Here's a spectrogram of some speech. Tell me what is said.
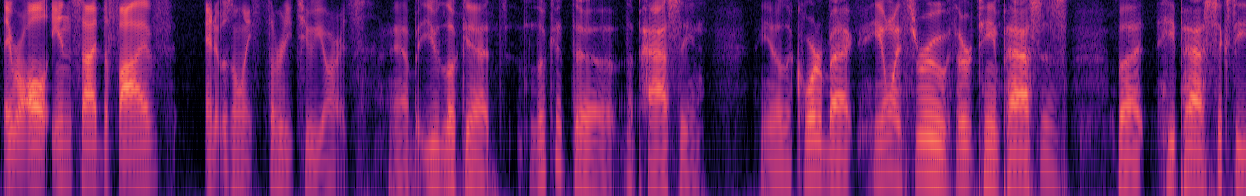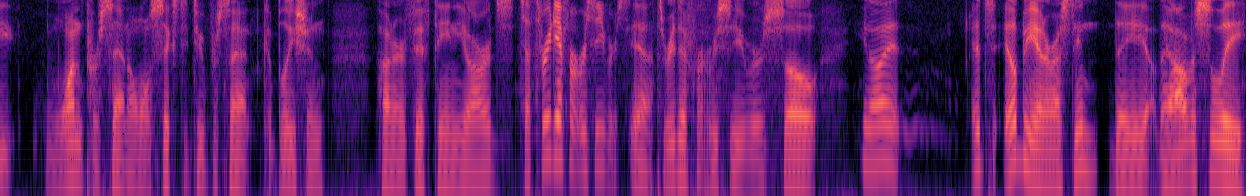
they were all inside the five, and it was only 32 yards. Yeah, but you look at look at the the passing. You know, the quarterback he only threw 13 passes, but he passed 61%, almost 62% completion, 115 yards. To three different receivers. Yeah, three different receivers. So, you know, it it's it'll be interesting. They they obviously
